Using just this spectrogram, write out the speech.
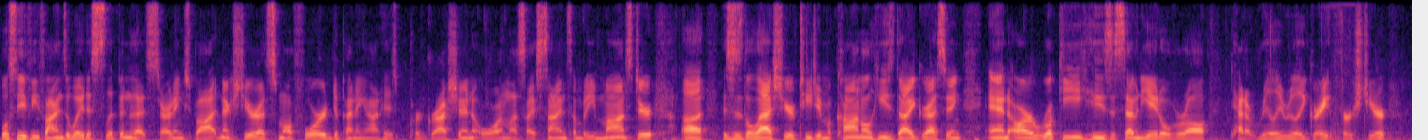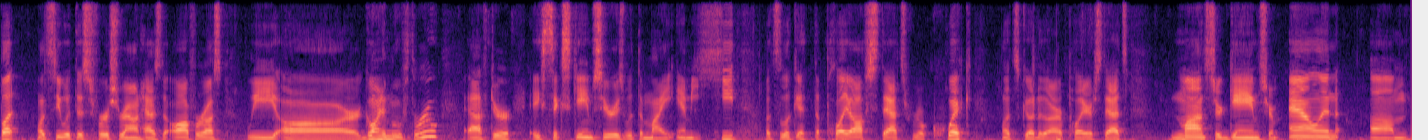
we'll see if he finds a way to slip into that starting spot next year at small forward, depending on his progression or unless I sign somebody monster. Uh, this is the last year of TJ McConnell. He's digressing. And our rookie, he's a 78 overall, had a really, really great first year. But let's see what this first round has to offer us. We are going to move through after a six game series with the Miami Heat. Let's look at the playoff stats real quick. Let's go to our player stats. Monster games from Allen, um,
